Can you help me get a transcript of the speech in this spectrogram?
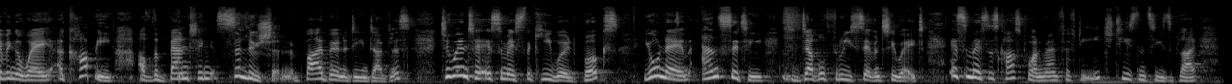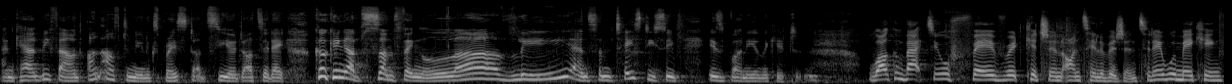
giving away a copy of The Banting Solution by Bernadine Douglas. To enter, SMS the keyword books, your name and city to 33728. SMSs cost £1.50 each. T's and C's apply and can be found on afternoonexpress.co.za. Cooking up something lovely and some tasty soup is Bunny in the kitchen. Welcome back to your favorite kitchen on television. Today we're making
